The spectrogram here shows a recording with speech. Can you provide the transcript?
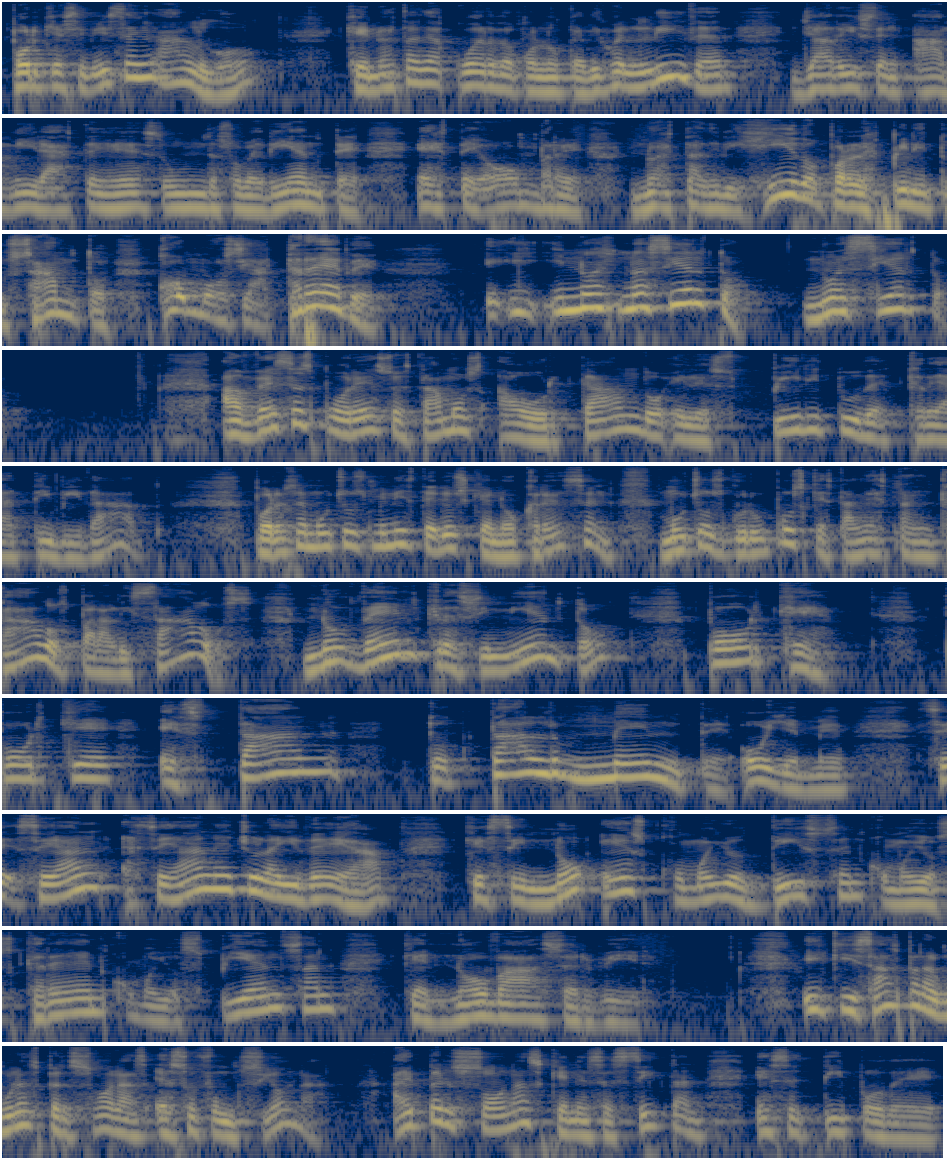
Porque si dicen algo que no está de acuerdo con lo que dijo el líder, ya dicen, ah, mira, este es un desobediente, este hombre no está dirigido por el Espíritu Santo, ¿cómo se atreve? Y, no, no es cierto. No es cierto. A veces por eso estamos ahorcando el espíritu de creatividad. Por eso hay muchos ministerios que no crecen, muchos grupos que están estancados, paralizados, no ven crecimiento. ¿Por qué? Porque están totalmente, óyeme, se, han, se han hecho la idea que si no es como ellos dicen, como ellos creen, como ellos piensan, que no va a servir. Y quizás para algunas personas eso funciona. Hay personas que necesitan ese tipo de,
